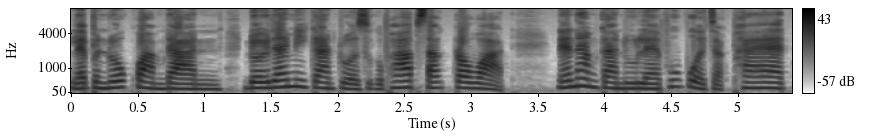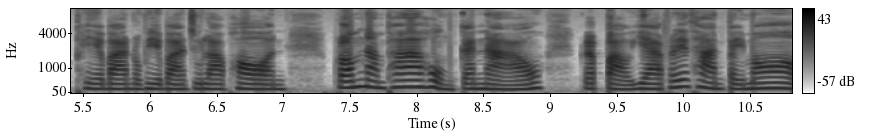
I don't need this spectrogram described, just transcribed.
และเป็นโรคความดัน โดยได้มีการตรวจสุขภาพซักประวัติ แนะนำการดูแลผู้ป่วยจากแพทย์ พยาบาลโรงพยาบาลจุฬาภรณ์พร้อมนำผ้าห่มกันหนาว กระเป๋ายาพระราชทานไปมอบ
